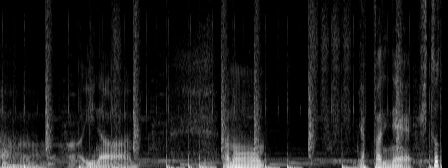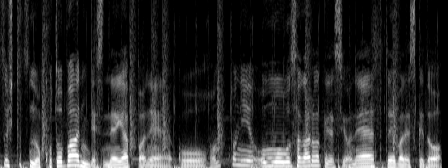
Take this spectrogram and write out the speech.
あいいなあのーやっぱりね、一つ一つの言葉にですね、やっぱね、こう、本当に重さがあるわけですよね。例えばですけど、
